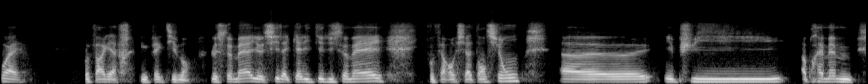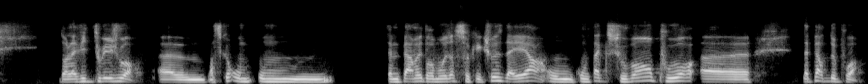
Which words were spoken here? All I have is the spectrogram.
ouais. Faut faire gaffe, effectivement. Le sommeil aussi, la qualité du sommeil, il faut faire aussi attention. Euh, et puis après même dans la vie de tous les jours, parce que on, on- ça me permet de rebondir sur quelque chose. D'ailleurs, on me contacte souvent pour la perte de poids,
